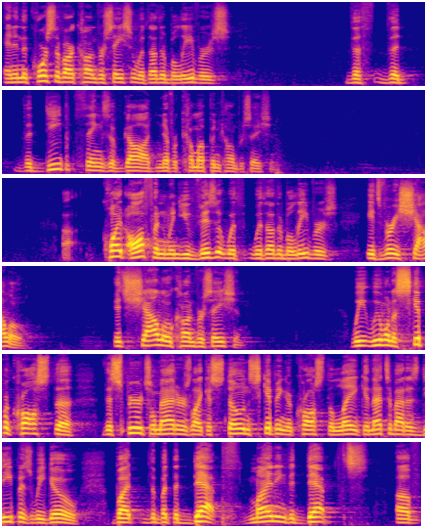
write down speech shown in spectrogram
and in the course of our conversation with other believers, the, the, the deep things of God never come up in conversation. Uh, quite often when you visit with, with other believers, it's very shallow. It's shallow conversation. We, we want to skip across the, the spiritual matters like a stone skipping across the lake, and that's about as deep as we go. But the, but the depth, mining the depths of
